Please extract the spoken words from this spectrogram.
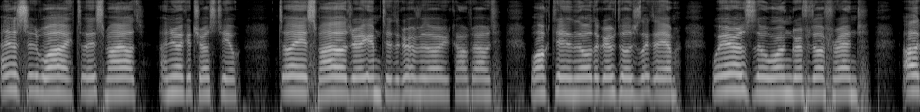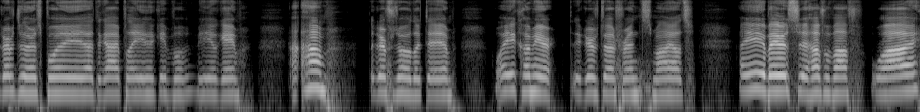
I understood why. Tilly smiled. I knew I could trust you. Tilly smiled, dragged him to the Gryffindor compound. Walked in, and all the Gryffindors looked at him. Where's the one Gryffindor friend? All the Gryffindors pointed at the guy playing the video game. Ahem. The Gryffindor looked at him. Why you come here? The Gryffindor friend smiled. I need a babysitter, Hufflepuff. Why?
